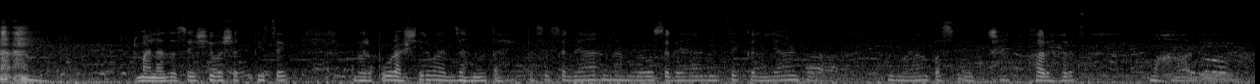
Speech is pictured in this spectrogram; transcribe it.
मला जसे शिवशक्तीचे भरपूर आशीर्वाद जाणवत आहे तसे सगळ्यांना मिळो सगळ्यांचे कल्याण हो ही मनापासून इच्छा. हर हर महादेव.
